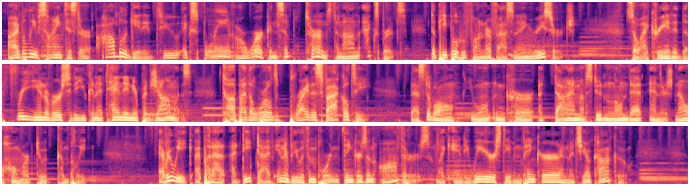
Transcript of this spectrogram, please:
I believe scientists are obligated to explain our work in simple terms to non experts, the people who fund our fascinating research. So I created the free university you can attend in your pajamas, taught by the world's brightest faculty. Best of all, you won't incur a dime of student loan debt and there's no homework to complete. Every week, I put out a deep dive interview with important thinkers and authors like Andy Weir, Steven Pinker, and Michio Kaku.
